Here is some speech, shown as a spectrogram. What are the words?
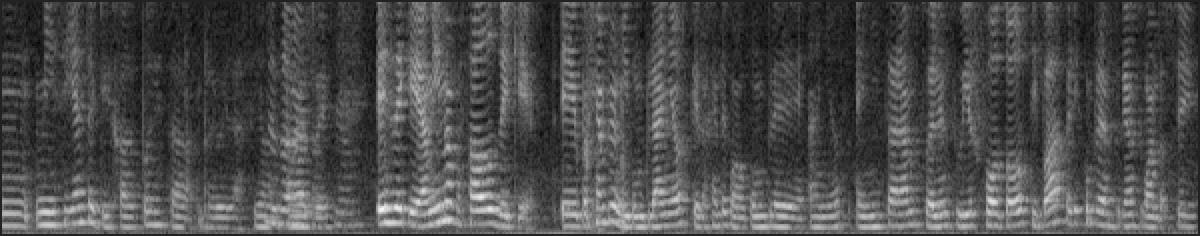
Mm, Mi siguiente queja después de esta revelación, De esta revelación. es de que a mí me ha pasado de que, eh, por ejemplo, en mi cumpleaños, que la gente cuando cumple años en Instagram suelen subir fotos tipo, ah, feliz cumpleaños, no sé qué, no sé cuánto. Sí.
